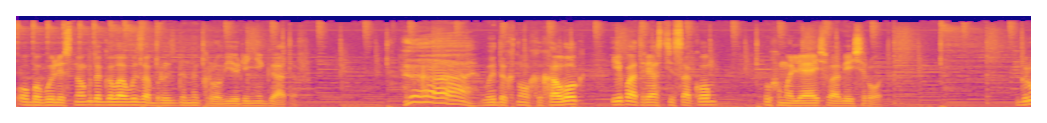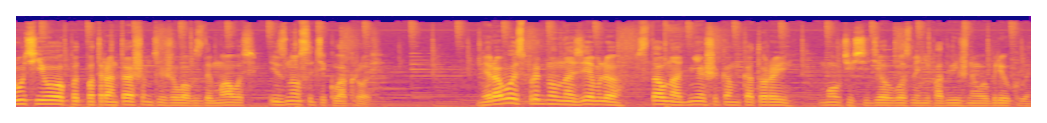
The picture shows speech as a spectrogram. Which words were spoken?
Оба были с ног до головы забрызганы кровью ренегатов. «Ха!» — выдохнул хохолок и потряс тесаком, ухмыляясь во весь рот. Грудь его под патронташем тяжело вздымалась, из носа текла кровь. Мировой спрыгнул на землю, встал над Нешиком, который молча сидел возле неподвижного брюквы.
